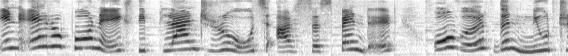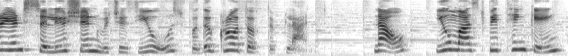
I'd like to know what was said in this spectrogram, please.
in aeroponics the plant roots are suspended over the nutrient solution which is used for the growth of the plant. Now, you must be thinking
